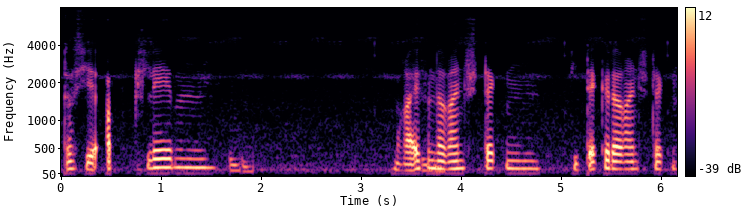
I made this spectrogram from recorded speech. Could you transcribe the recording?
das hier abkleben. Reifen da reinstecken, die Decke da reinstecken.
